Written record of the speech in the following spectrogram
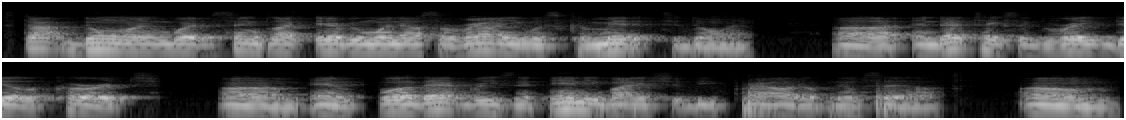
stop doing what it seems like everyone else around you is committed to doing, uh, and that takes a great deal of courage. Um, and for that reason, anybody should be proud of themselves. Um,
